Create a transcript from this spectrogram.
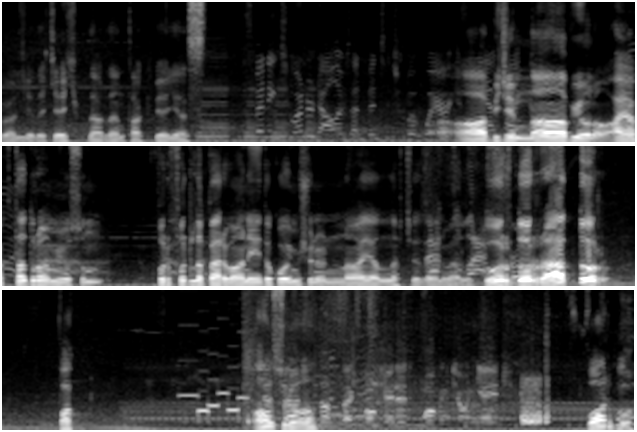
Bölgedeki ekiplerden takviye gelsin. Spending $200 on vintage footwear. is Abicim ne yapıyorsun? Ayakta duramıyorsun. Fırfırlı pervaneyi de koymuşsun önüne. Ay Allah cezanı versin. Dur dur rahat dur. Bak. Al şunu al. Var mı?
